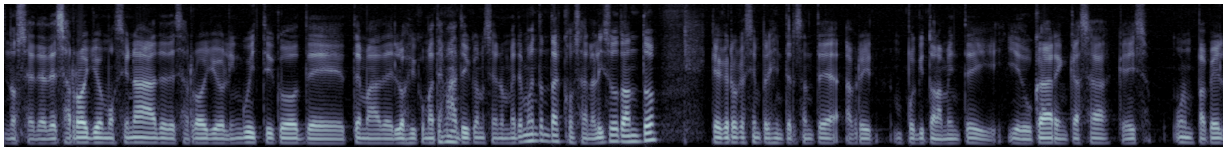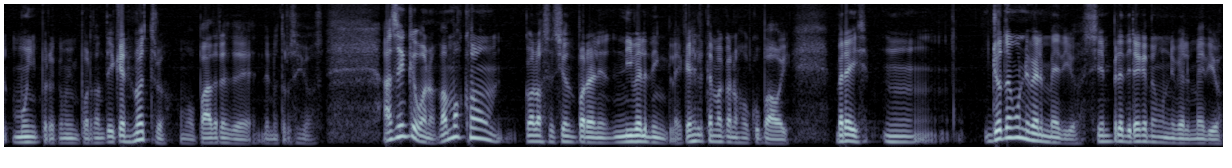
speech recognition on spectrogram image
no sé, de desarrollo emocional, de desarrollo lingüístico, de tema de lógico-matemático, no sé, nos metemos en tantas cosas, analizo tanto que creo que siempre es interesante abrir un poquito la mente y, y educar en casa, que es un papel muy, pero que muy importante y que es nuestro como padres de, nuestros hijos. Así que bueno, vamos con, con, la sesión por el nivel de inglés, que es el tema que nos ocupa hoy. Veréis, mmm, yo tengo un nivel medio, siempre diré que tengo un nivel medio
